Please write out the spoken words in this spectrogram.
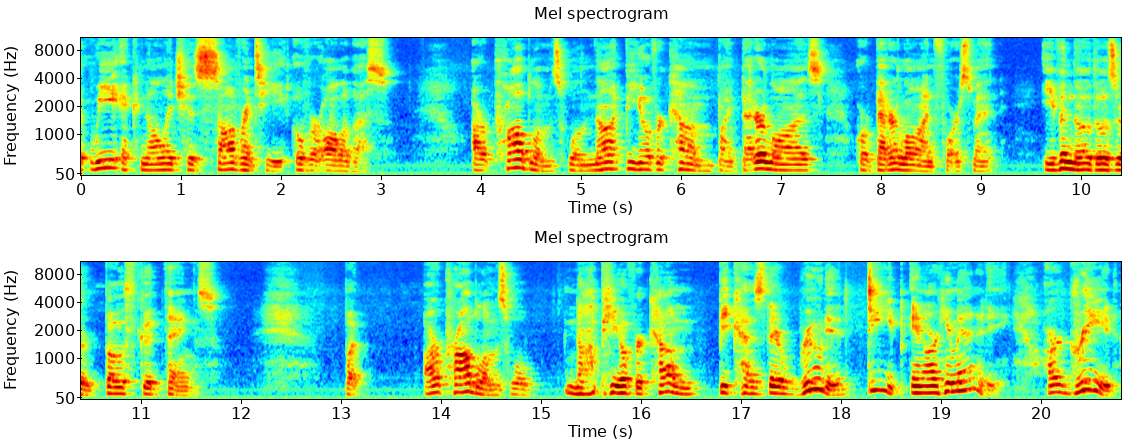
that we acknowledge his sovereignty over all of us. Our problems will not be overcome by better laws or better law enforcement, even though those are both good things. But our problems will not be overcome because they're rooted deep in our humanity. Our greed,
